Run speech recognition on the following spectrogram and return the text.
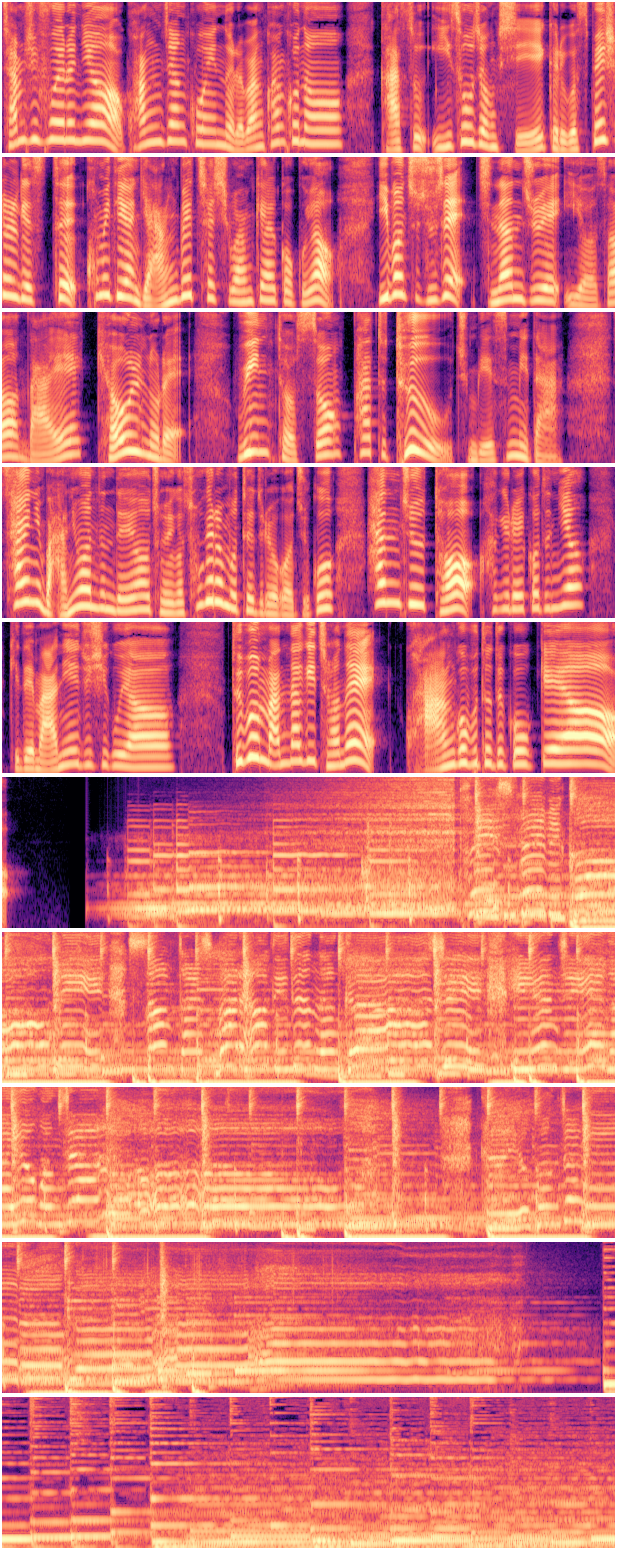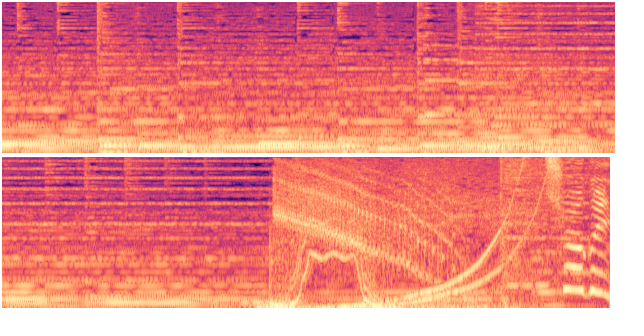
잠시 후에는요, 광장 코인 노래방 광코노 가수 이소정 씨, 그리고 special guest 코미디언 양배차 씨와 함께 할 거고요. 이번 주 주제, 지난주에 이어서 나의 겨울 노래, winter song part 2 준비했습니다. 사연이 많이 왔는데요. 저희가 소개를 못 해드려가지고 한 주 더 하기로 했거든요. 기대 많이 해주시고요. 두 분 만나기 전에 광고부터 듣고 올게요.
